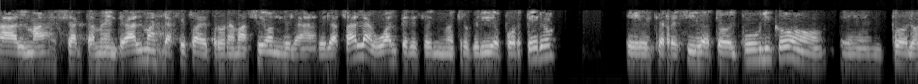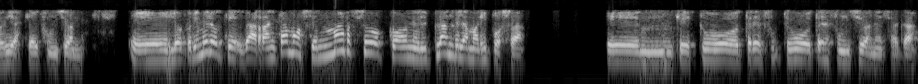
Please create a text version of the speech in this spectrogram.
Alma, exactamente. Alma es la jefa de programación de la, de la sala, Walter es nuestro querido portero, eh, que recibe a todo el público en todos los días que hay función. Eh, lo primero que arrancamos en marzo con el plan de la mariposa, eh, que tuvo tres, tuvo tres funciones acá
